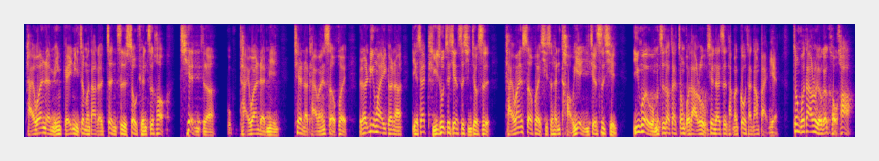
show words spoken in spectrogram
台湾人民给你这么大的政治授权之后，欠了台湾人民，欠了台湾社会。而另外一个呢，也在提出这件事情，就是台湾社会其实很讨厌一件事情。因为我们知道，在中国大陆现在是他们共产党百年。中国大陆有个口号：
